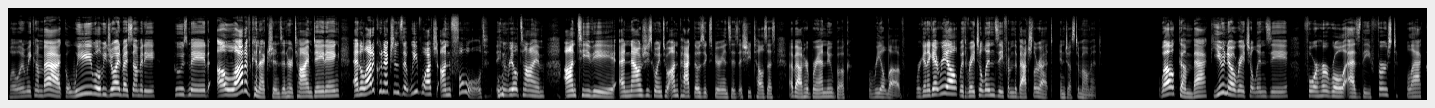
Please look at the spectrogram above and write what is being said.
Well, when we come back, we will be joined by somebody who's made a lot of connections in her time dating and a lot of connections that we've watched unfold in real time on TV. And now she's going to unpack those experiences as she tells us about her brand new book, Real Love. We're going to get real with Rachel Lindsay from The Bachelorette in just a moment. Welcome back. You know Rachel Lindsay for her role as the first Black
